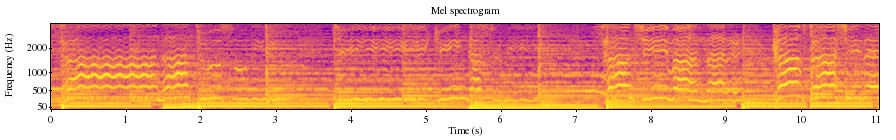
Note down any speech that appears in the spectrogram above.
상한 두 손이 지킨 가슴이 상심한 나를 감싸시네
